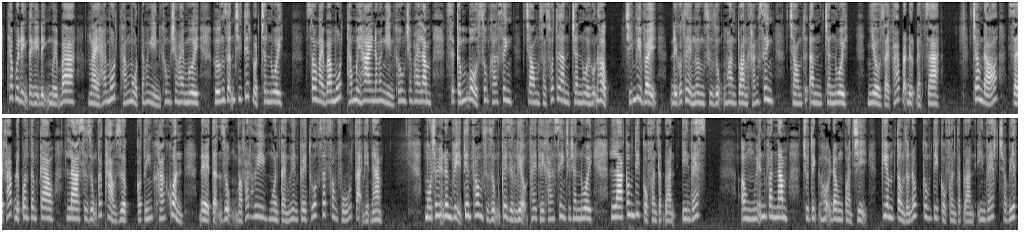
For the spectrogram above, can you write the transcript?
Theo quy định tại Nghị định 13 ngày 21 tháng 1 năm 2020 hướng dẫn chi tiết luật chăn nuôi, sau ngày 31 tháng 12 năm 2025 sẽ cấm bổ sung kháng sinh trong sản xuất thức ăn chăn nuôi hỗn hợp. Chính vì vậy, để có thể ngừng sử dụng hoàn toàn kháng sinh trong thức ăn chăn nuôi, nhiều giải pháp đã được đặt ra trong đó, giải pháp được quan tâm cao là sử dụng các thảo dược có tính kháng khuẩn để tận dụng và phát huy nguồn tài nguyên cây thuốc rất phong phú tại Việt Nam. Một trong những đơn vị tiên phong sử dụng cây dược liệu thay thế kháng sinh trong chăn nuôi là công ty cổ phần tập đoàn Invest. Ông Nguyễn Văn Năm, Chủ tịch Hội đồng Quản trị kiêm Tổng Giám đốc Công ty Cổ phần Tập đoàn Invest cho biết.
